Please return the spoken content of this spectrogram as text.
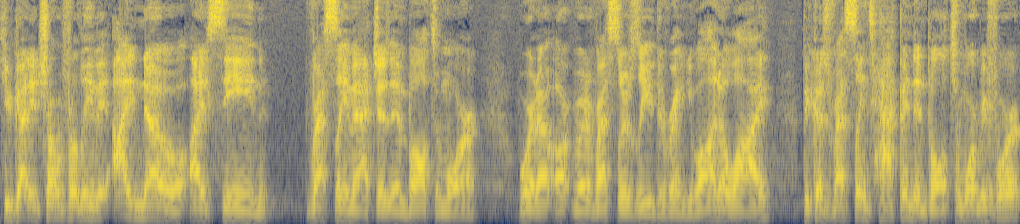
you got in trouble for leaving. I know I've seen wrestling matches in Baltimore where the where the wrestlers leave the ring. You all know why? Because wrestling's happened in Baltimore before,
